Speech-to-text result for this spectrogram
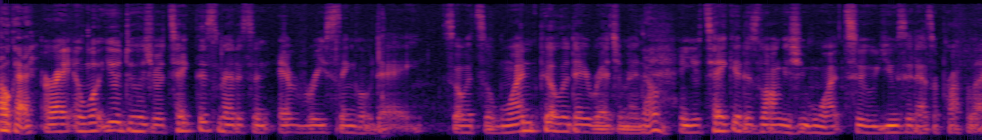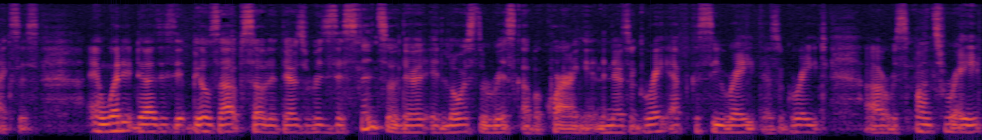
Okay. All right, and what you'll do is you'll take this medicine every single day. So it's a one pill a day regimen, Oh. and you take it as long as you want to use it as a prophylaxis. And what it does is it builds up so that there's a resistance, or there it lowers the risk of acquiring it. And there's a great efficacy rate, there's a great uh, response rate.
